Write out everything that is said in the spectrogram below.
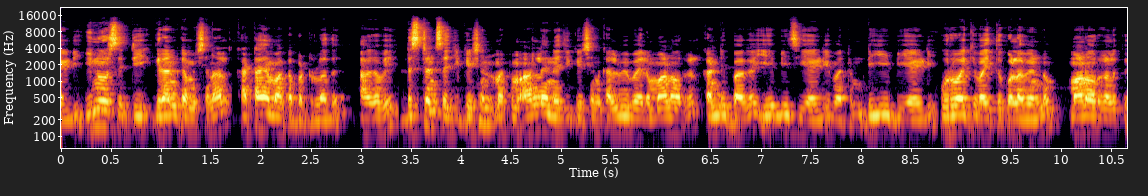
ஐடி யூனிவர்சிட்டி கிராண்ட் கமிஷனால் கட்டாயமாக்கப்பட்டுள்ளது. ஆகவே டிஸ்டன்ஸ் எஜுகேஷன் மற்றும் ஆன்லைன் எஜுகேஷன் கல்வி பயிலும் மாணவர்கள் கண்டிப்பாக ஏபிசி ஐடி மற்றும் டிஇபிஐடி உருவாக்கி வைத்துக் கொள்ள வேண்டும். மாணவர்களுக்கு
